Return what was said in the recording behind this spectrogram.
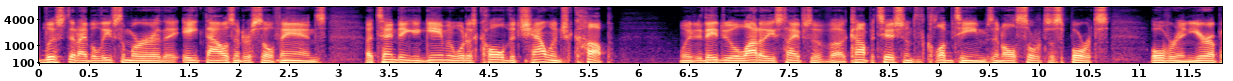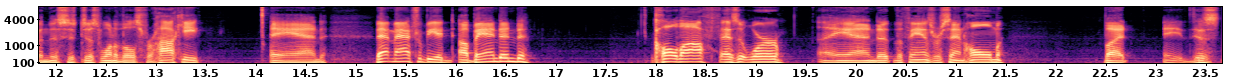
listed, I believe, somewhere the 8,000 or so fans attending a game in what is called the Challenge Cup. They do a lot of these types of uh, competitions with club teams and all sorts of sports over in Europe, and this is just one of those for hockey. And that match would be abandoned, called off, as it were, and uh, the fans were sent home. But it just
